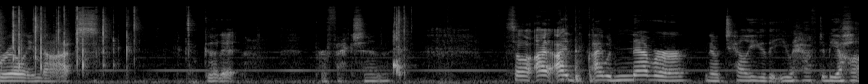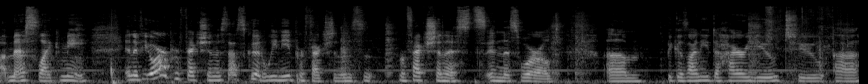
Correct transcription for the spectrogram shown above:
really not good at perfection. So I, I, I would never, you know, tell you that you have to be a hot mess like me. And if you are a perfectionist, that's good. We need perfectionists, perfectionists in this world, um, because I need to hire you to uh,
